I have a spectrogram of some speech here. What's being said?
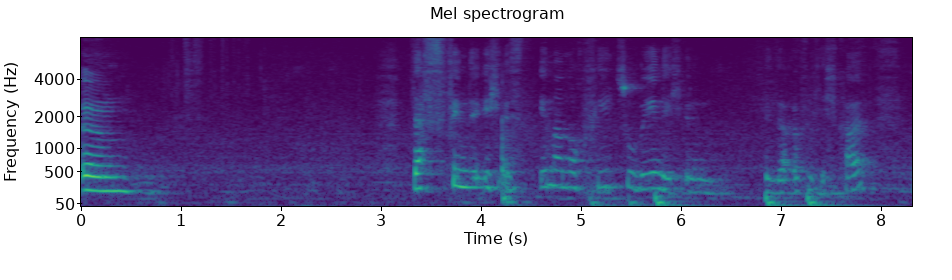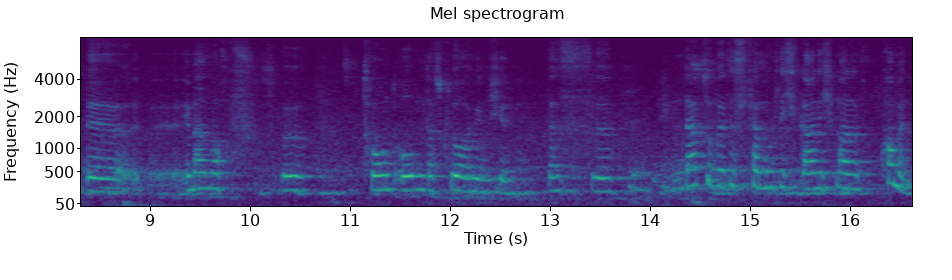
Ähm, das finde ich ist immer noch viel zu wenig in, in der Öffentlichkeit. Äh, immer noch äh, thront oben das Chlorhühnchen. Das, äh, dazu wird es vermutlich gar nicht mal kommen.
